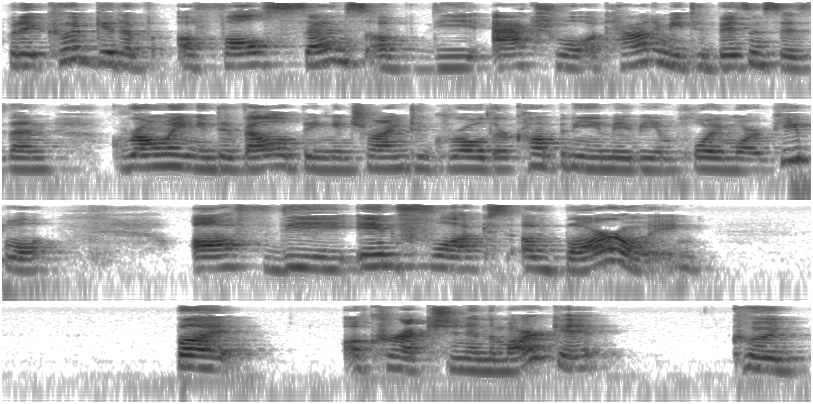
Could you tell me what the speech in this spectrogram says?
But it could get a, a false sense of the actual economy to businesses then growing and developing and trying to grow their company and maybe employ more people off the influx of borrowing. But a correction in the market could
